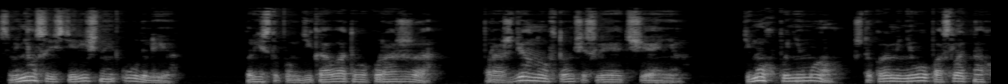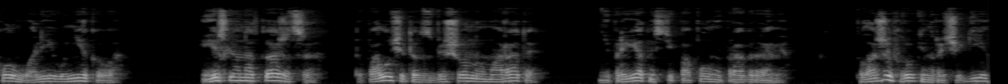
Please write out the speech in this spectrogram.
сменился истеричной удалью, приступом диковатого куража, порожденного в том числе и отчаянием. Тимох понимал, что кроме него послать на холм Валиеву некого, и если он откажется, то получит от взбешенного Марата неприятности по полной программе. Положив руки на рычаги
